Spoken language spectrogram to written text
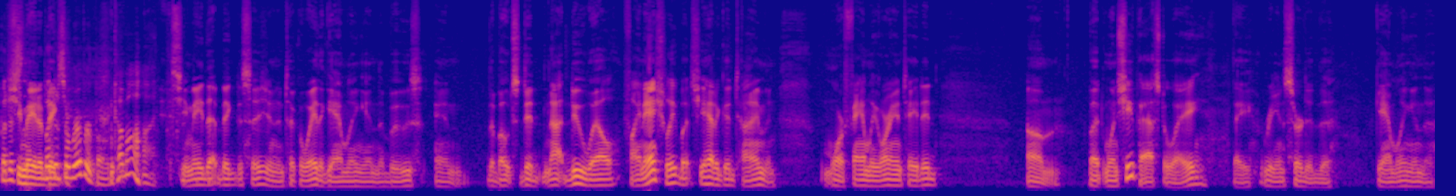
but she made a but big. it's a riverboat. Come on. She made that big decision and took away the gambling and the booze, and the boats did not do well financially, but she had a good time and more family orientated. Um, but when she passed away, they reinserted the gambling in the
